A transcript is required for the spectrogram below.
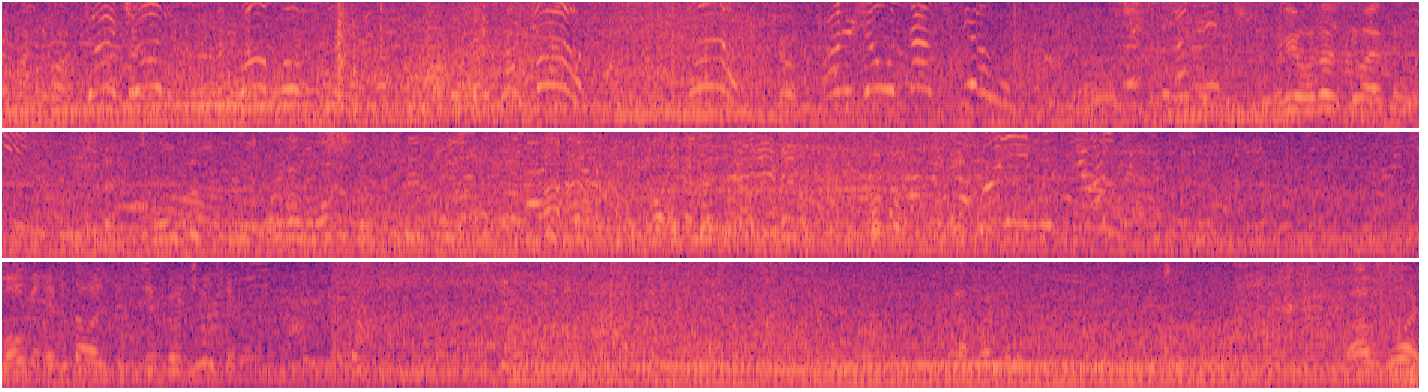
снимай, снимай. Чё, чё? Папа! Папа! Папа! Он on verrait vite avoir des pétitions ou autre chose. la boîte. Waouh, c'est vrai.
